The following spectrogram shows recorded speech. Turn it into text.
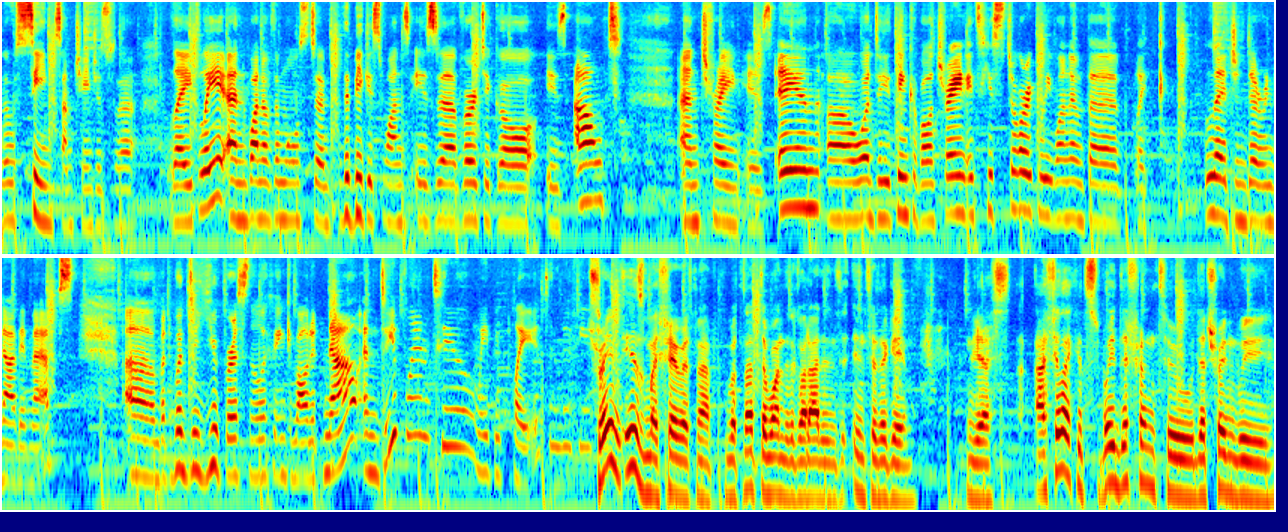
uh, seeing some changes uh, lately, and one of the most, uh, the biggest ones is uh, Vertigo is out, and Train is in. Uh, what do you think about Train? It's historically one of the like legendary Navi maps, uh, but what do you personally think about it now? And do you plan to maybe play it in the future? Train is my favorite map, but not the one that got added into- the game. Yes, I feel like it's way different to the train we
